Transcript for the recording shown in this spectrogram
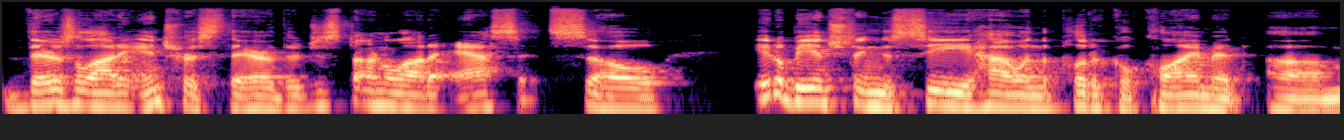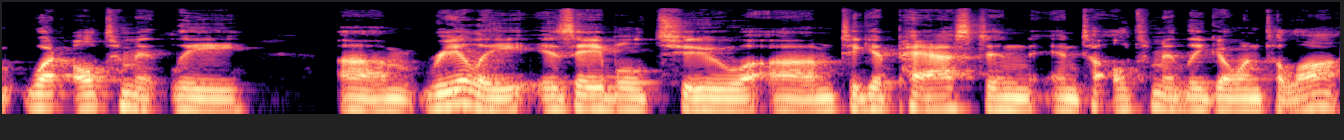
there's a lot of interest there. There just aren't a lot of assets. So it'll be interesting to see how in the political climate um, what ultimately um, really is able to um, to get passed and and to ultimately go into law.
